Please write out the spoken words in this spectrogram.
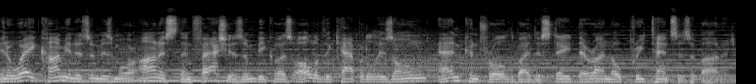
in a way, communism is more honest than fascism because all of the capital is owned and controlled by the state. There are no pretenses about it.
